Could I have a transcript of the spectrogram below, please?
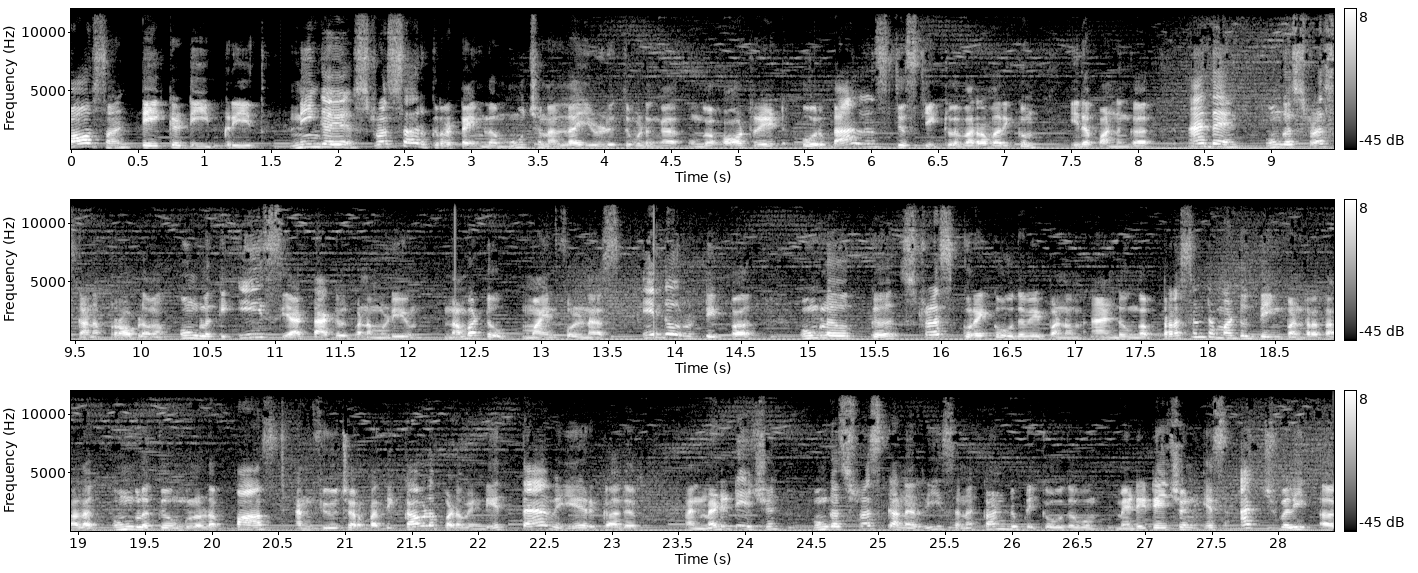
pause and take a deep breath நீங்க ஸ்ட்ரெஸ்ஸா இருக்கிற டைம்ல மூச்சு நல்லா இழுத்து விடுங்க. உங்க ஹார்ட் ரேட் ஒரு பேலன்ஸ்டு ஸ்டேட்ல வர வரைக்கும் இதை பண்ணுங்க. அண்ட் தென் உங்க ஸ்ட்ரெஸ்க்கான ப்ராப்ளம் உங்களுக்கு ஈஸியா டேக்கிள் பண்ண முடியும். நம்பர் டூ மைண்ட்ஃபுல்னஸ் இந்த ஒரு டிப்பை உங்களுக்கு ஸ்ட்ரெஸ் குறைக்க உதவி பண்ணும். அண்ட் உங்க ப்ரெசண்ட்டை மட்டும் திங்க் பண்றதால உங்களுக்கு உங்களோட பாஸ்ட் அண்ட் ஃபியூச்சர் பத்தி கவலைப்பட வேண்டிய தேவையே இருக்காது. அண்ட் மெடிடேஷன் உங்க ஸ்ட்ரெஸ்க்கான ரீசனை கண்டுபிடிக்க உதவும். Meditation is actually a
